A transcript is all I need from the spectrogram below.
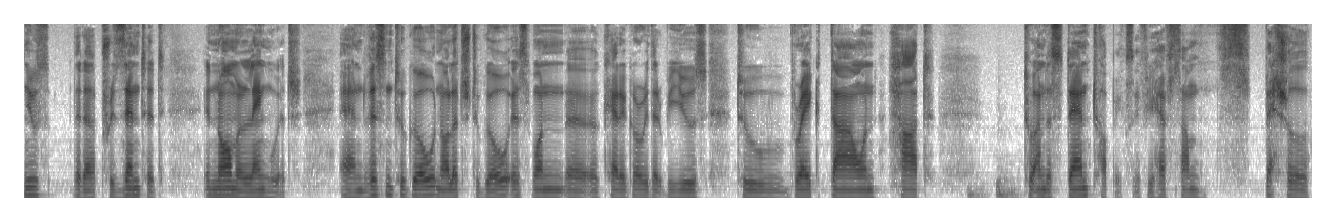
news that are presented in normal language. And Wissen to Go, Knowledge to Go, is one uh, category that we use to break down hard to understand topics. If you have some special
